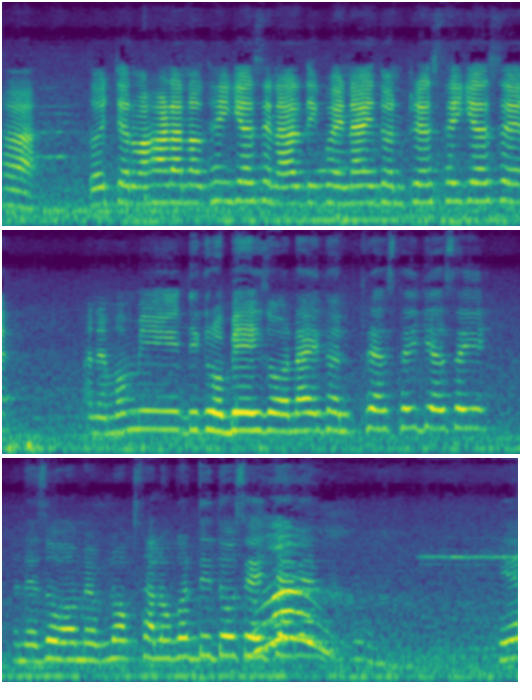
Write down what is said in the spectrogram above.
હા તો અત્યારમાં હાડા નવ થઈ ગયા છે ને હાર્દિકભાઈ નાહી ધોન ફ્રેશ થઈ ગયા છે. અને મમ્મી દીકરો બે જો નાહી ધોન ફ્રેશ થઈ ગયા છે. અને જો અમે બ્લોક ચાલુ કરી દીધો છે અત્યારે. હે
